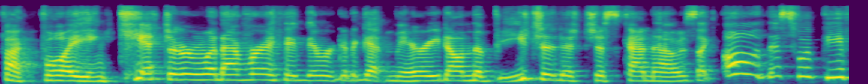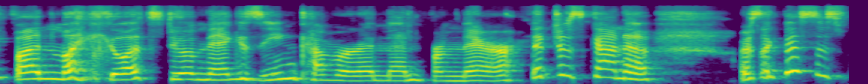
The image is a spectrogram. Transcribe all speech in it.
fuck boy and Kit or whatever. I think they were gonna get married on the beach, and it's just kind of I was like, oh, this would be fun. Like, let's do a magazine cover, and then from there, it just kind of. I was like, this is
